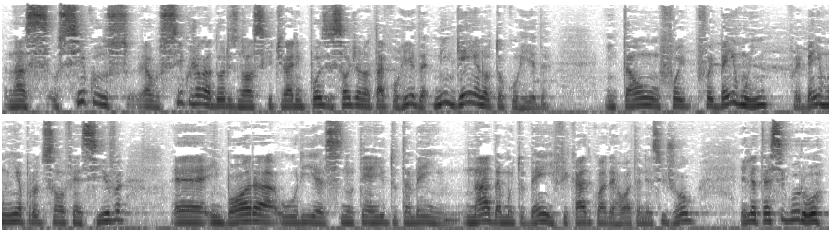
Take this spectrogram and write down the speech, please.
Nas, os, cinco, os, é, os cinco jogadores nossos que tiveram posição de anotar corrida, ninguém anotou corrida. Então foi, foi bem ruim, foi bem ruim a produção ofensiva. É, embora o Urias não tenha ido também nada muito bem e ficado com a derrota nesse jogo, ele até segurou,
